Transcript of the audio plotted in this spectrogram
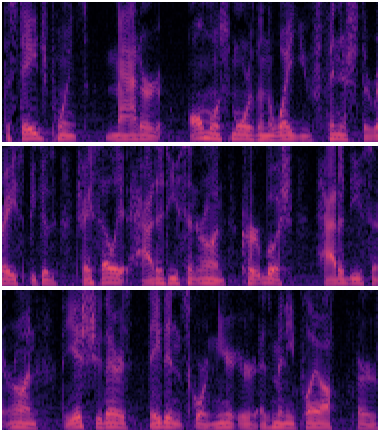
the stage points matter almost more than the way you finish the race because Chase Elliott had a decent run, Kurt Busch had a decent run. The issue there is they didn't score near as many playoff or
